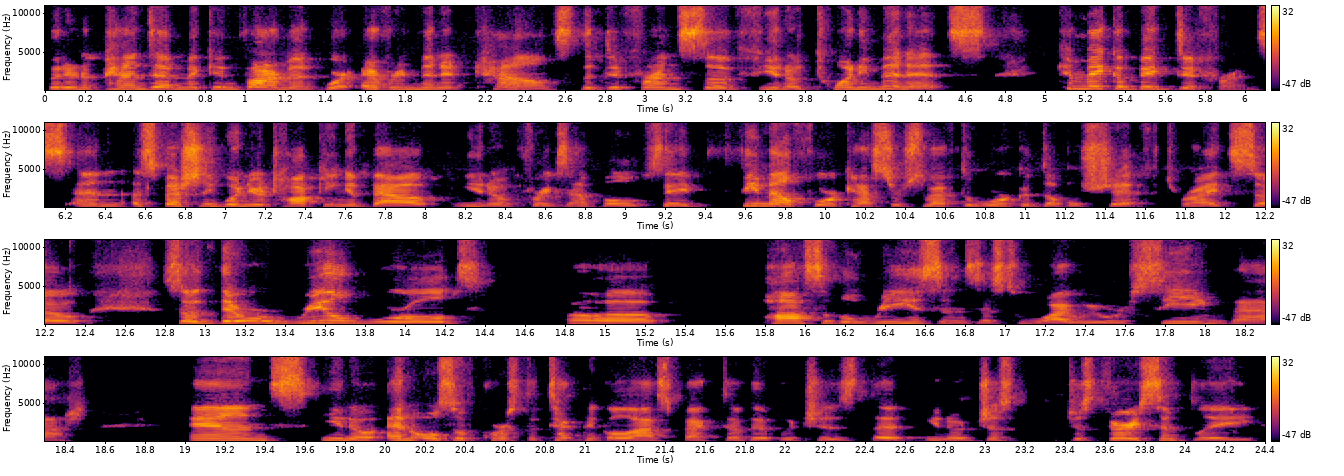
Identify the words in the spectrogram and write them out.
But in a pandemic environment where every minute counts the difference of you know 20 minutes can make a big difference. And especially when you're talking about you know for example say female forecasters who have to work a double shift right? So so there were real world uh, possible reasons as to why we were seeing that. and you know and also of course the technical aspect of it which is that you know just just very simply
